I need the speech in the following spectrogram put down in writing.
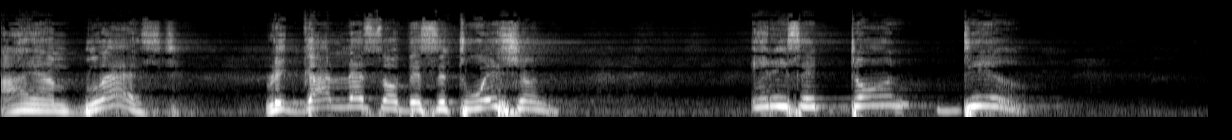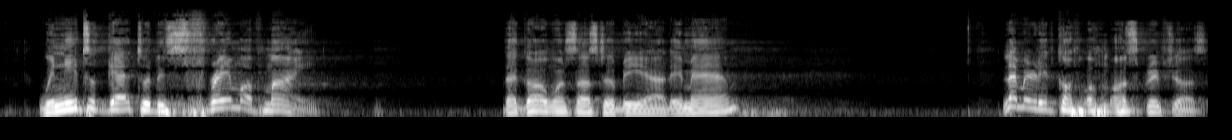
I am blessed regardless of the situation. It is a done deal. We need to get to this frame of mind that God wants us to be at. Amen. Let me read a couple more scriptures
